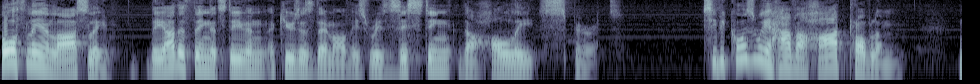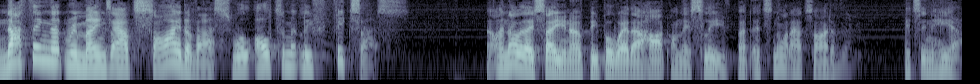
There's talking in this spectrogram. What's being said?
Fourthly and lastly, the other thing that Stephen accuses them of is resisting the Holy Spirit. See, because we have a heart problem, nothing that remains outside of us will ultimately fix us. I know they say, you know, people wear their heart on their sleeve, but it's not outside of them, it's in here.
